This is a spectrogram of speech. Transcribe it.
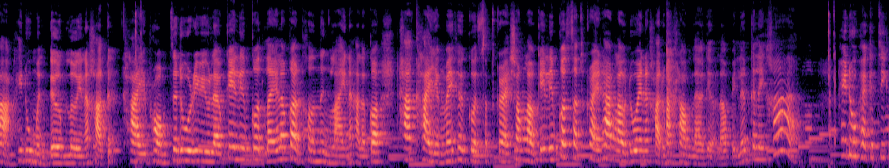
ปากให้ดูเหมือนเดิมเลยนะคะ ใครพร้อมจะดูรีวิวแล้วก็อย่าลืมกดไลค์แล้วก่อนคนหนึ่งไลค์นะคะ แล้วก็ถ้าใครยังไม่เคยกด subscribe ช่องเราก็อย่าลืมกด subscribe ทางเราด้วยนะคะถ้าพร้อมแล้วเดี๋ยวเราไปเริ่มกันเลยค่ะ ให้ดูแพคเกจิ้ง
